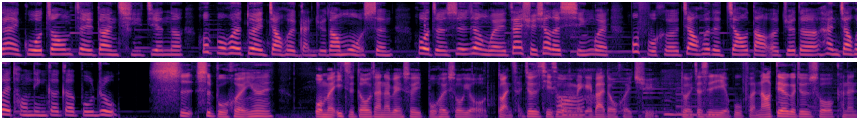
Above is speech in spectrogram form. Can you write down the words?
在国中这段期间呢，会不会对教会感觉到陌生，或者是认为在学校的行为不符合教会的教导，而觉得和教会同龄格格不入？是是不会，因为我们一直都在那边，所以不会说有断层。就是其实我们每个礼拜都会去，哦、对，这是一个部分。然后第二个就是说，可能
